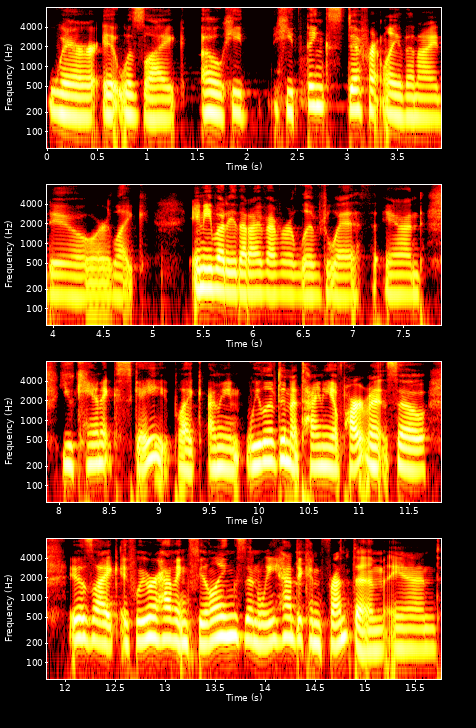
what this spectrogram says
where it was like, oh, he he thinks differently than I do, or like anybody that I've ever lived with, and you can't escape. Like, I mean, we lived in a tiny apartment, so it was like if we were having feelings, then we had to confront them, and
